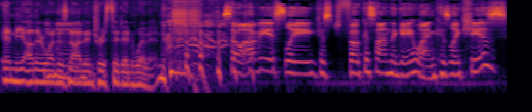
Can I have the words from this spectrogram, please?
and the other mm-hmm. one is not mm-hmm. interested in women. so obviously, just focus on the gay one because like she is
